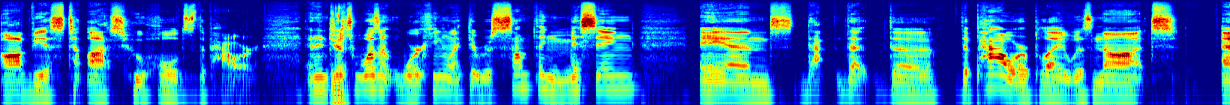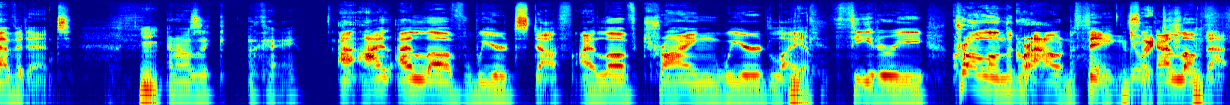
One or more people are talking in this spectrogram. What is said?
obvious to us who holds the power and it just wasn't working like there was something missing and that that the the power play was not evident and i was like okay I, I I love weird stuff. I love trying weird, like Yep. theatery, crawl on the ground things. like I love that.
